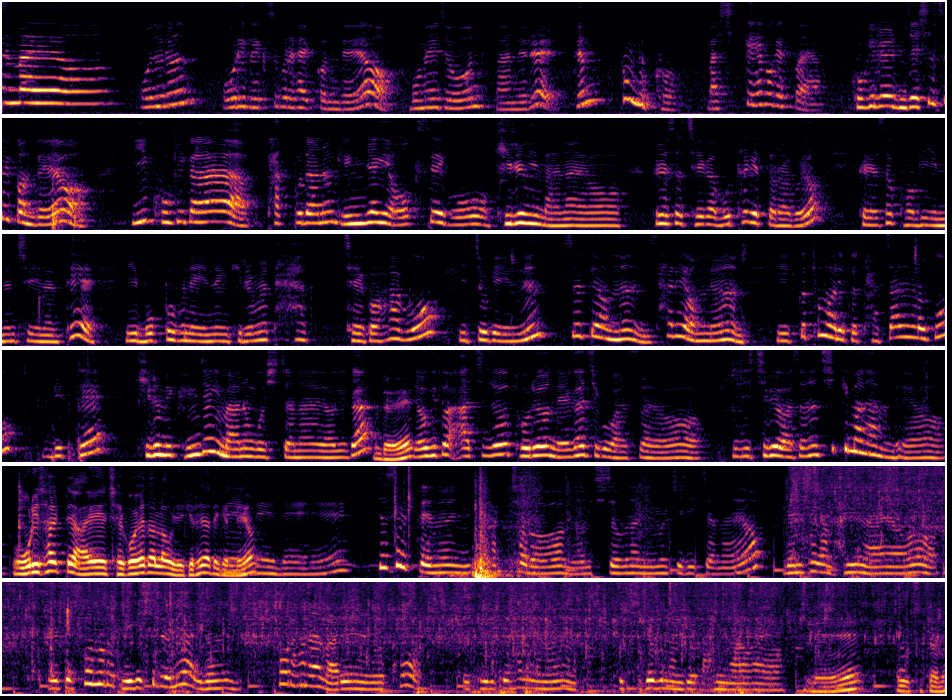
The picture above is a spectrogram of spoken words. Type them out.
아줌마예요. 오늘은 오리 백숙을 할 건데요. 몸에 좋은 마늘을 듬뿍 넣고 맛있게 해보겠어요. 고기를 이제 씻을 건데요. 이 고기가 닭보다는 굉장히 억세고 기름이 많아요. 그래서 제가 못하겠더라고요. 그래서 거기 있는 주인한테 이 목 부분에 있는 기름을 다 제거하고 이쪽에 있는 쓸데없는 살이 없는 이 끄트머리도 다 자르고 밑에 기름이 굉장히 많은 곳이잖아요. 여기가 네. 여기도 아주 도려내 가지고 왔어요. 이제 집에 와서는 씻기만 하면 돼요. 오리 살 때 아예 제거해달라고 얘기를 해야 되겠네요. 네, 네, 네. 씻을 때는 이 닭처럼 여기 지저분한 이물질이 있잖아요. 냄새가 많이 나요. 이렇게 손으로 대기 싫으면 이런 솔 하나 마련해 놓고 이렇게 이렇게 하면은 그 지저분한 게 많이 나와요. 네. 오, 진짜네.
